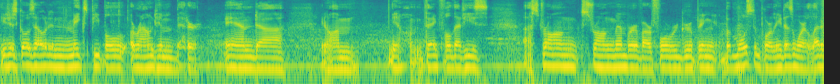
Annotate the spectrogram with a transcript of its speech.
he just goes out and makes people around him better. And uh, you know I'm you know I'm thankful that he's a strong strong member of our forward grouping. But most importantly, he doesn't wear a letter.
